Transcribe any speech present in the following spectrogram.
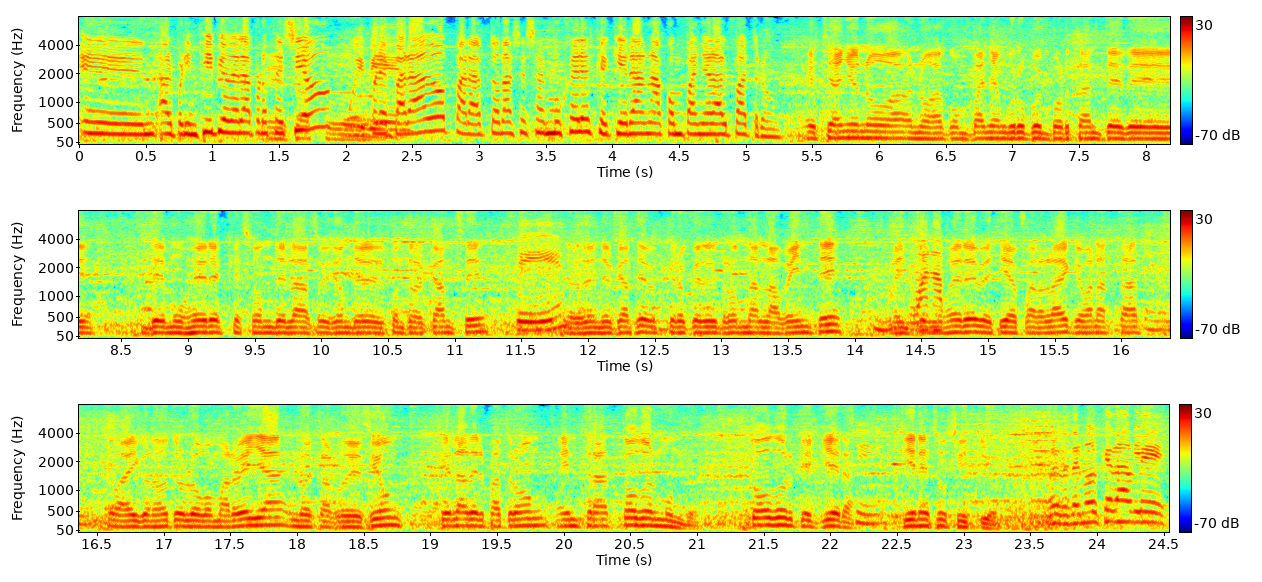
en- al principio de la procesión Exacto. Muy preparado para todas esas mujeres que quieran acompañar al patrón. Este año nos, nos acompaña un grupo importante de, de mujeres que son de la Asociación del- contra el Cáncer. Sí. De la Asociación del Cáncer creo que rondan las 20, 20 Van a- mujeres vestidas de Faralae que van a estar ahí con nosotros. Luego Marbella, nuestra procesión, que es la del patrón, entra todo el mundo. Todo el que quiera Sí. tiene su sitio. Bueno, pues tenemos que darle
